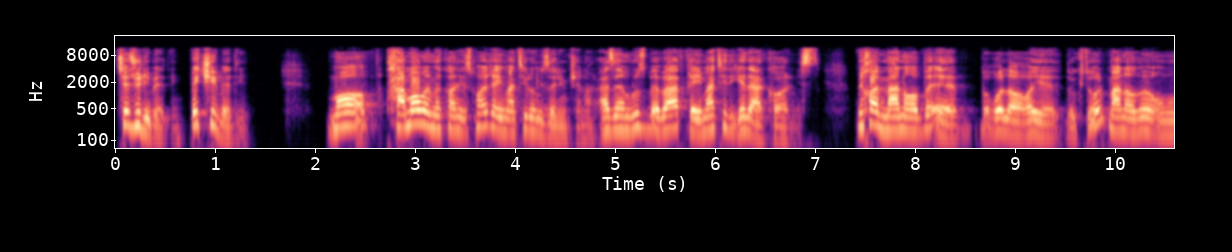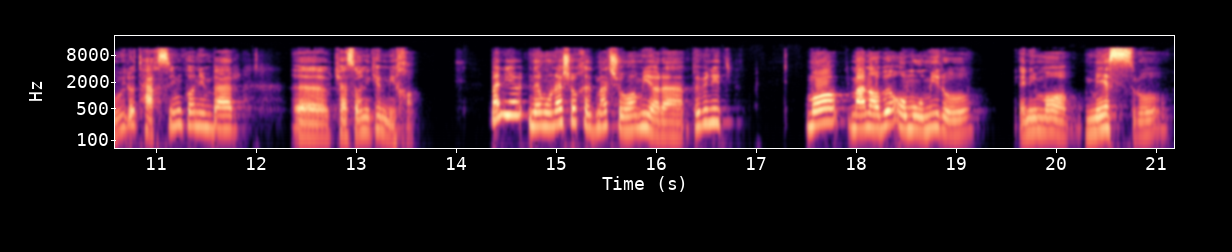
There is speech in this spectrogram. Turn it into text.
چه جوری بدیم؟ به کی بدیم؟ ما تمام مکانیزم های قیمتی رو می‌ذاریم کنار. از امروز به بعد قیمتی دیگه در کار نیست. می‌خوایم منابع به قول آقای دکتر منابع عمومی رو تقسیم کنیم بر کسانی که می‌خوان. من یه نمونهش رو خدمت شما میارم. ببینید ما منابع عمومی رو یعنی ما مصر رو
